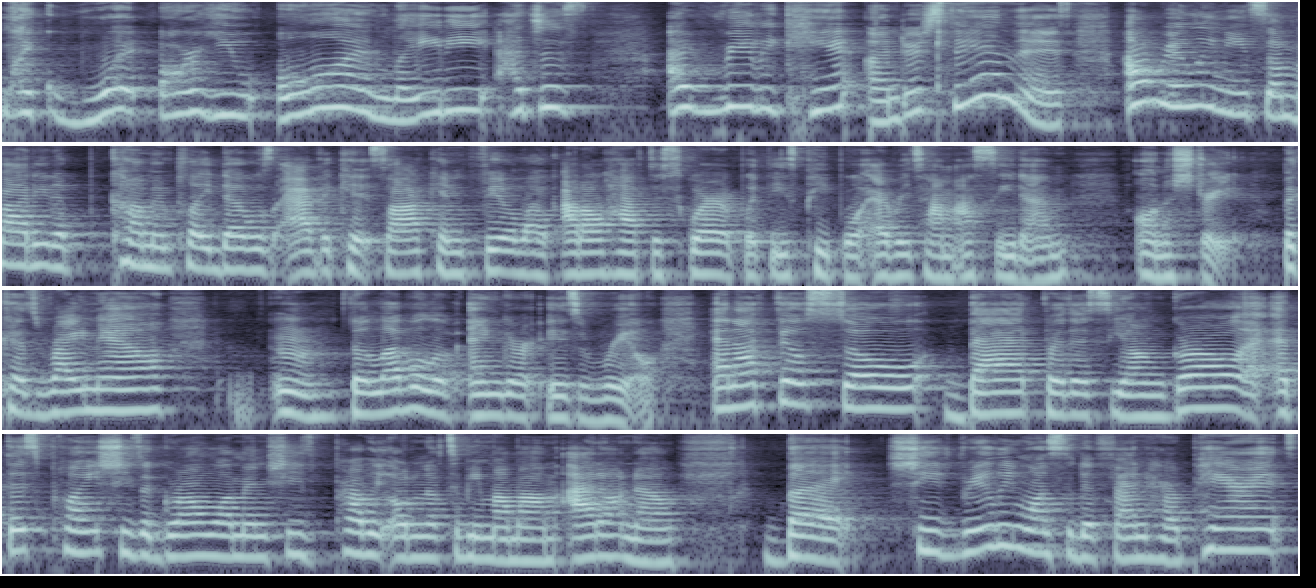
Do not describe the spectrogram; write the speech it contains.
Like, what are you on, lady? I just I really can't understand this. I really need somebody to come and play devil's advocate so I can feel like I don't have to square up with these people every time I see them on the street. Because right now, mm, the level of anger is real. And I feel so bad for this young girl. At this point, she's a grown woman. She's probably old enough to be my mom. I don't know. But she really wants to defend her parents.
